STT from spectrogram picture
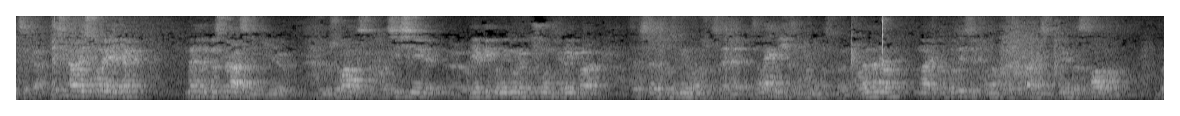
ТЦК. Це цікава історія, як методи конспірації, які вживалися. Тобто ці всі е, огірки, помідори, тушонки, риба, це все зрозуміло, що це зелені, зараз ми будемо стояти. Але мене навіть пропозиція, якщо нам буде питання спільно з паливом, бо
